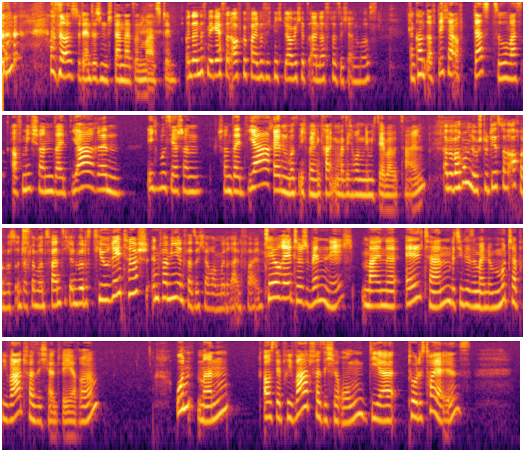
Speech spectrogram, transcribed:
also aus studentischen Standards und Maßstäben. Und dann ist mir gestern aufgefallen, dass ich mich, glaube ich, jetzt anders versichern muss. Dann kommt auf dich ja auf das zu, was auf mich schon seit Jahren. Ich muss ja schon, schon seit Jahren muss ich meine Krankenversicherung nämlich selber bezahlen. Aber warum? Du studierst doch auch und bist unter 25 und würdest theoretisch in Familienversicherung mit reinfallen. Theoretisch, wenn nicht meine Eltern bzw. meine Mutter privat versichert wäre und man aus der Privatversicherung, die ja todesteuer ist,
